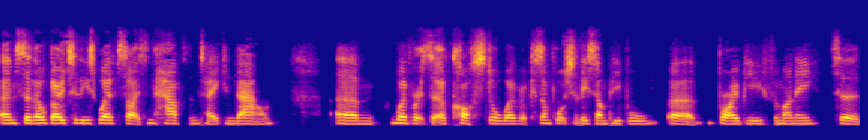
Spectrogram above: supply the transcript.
Um, so they'll go to these websites and have them taken down um, whether it's at a cost or whether because unfortunately some people uh, bribe you for money to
